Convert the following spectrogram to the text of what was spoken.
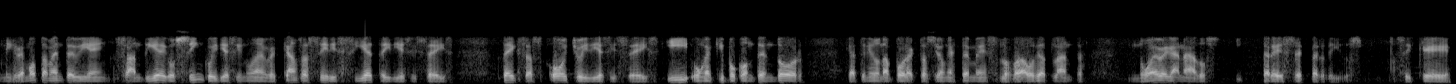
ni remotamente bien, San Diego 5 y 19, Kansas City 7 y 16, Texas 8 y 16 y un equipo contendor que ha tenido una pobre actuación este mes, los Bravos de Atlanta, 9 ganados y 13 perdidos. Así que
